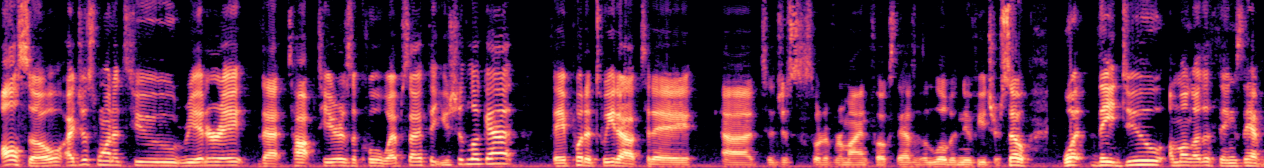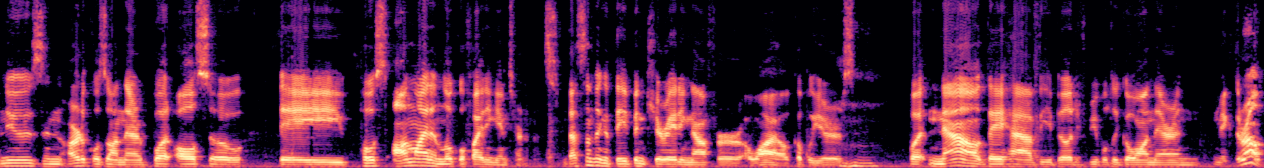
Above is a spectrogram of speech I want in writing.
Also, I just wanted to reiterate that Top Tier is a cool website that you should look at. They put a tweet out today uh, to just sort of remind folks they have a little bit new feature. So, what they do, among other things, they have news and articles on there, but also they post online and local fighting game tournaments. That's something that they've been curating now for a while, a couple years Mhm. but now they have the ability for people to go on there and make their own.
